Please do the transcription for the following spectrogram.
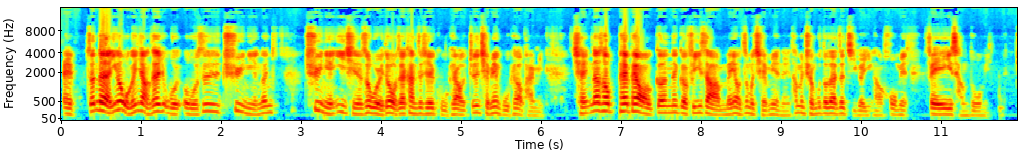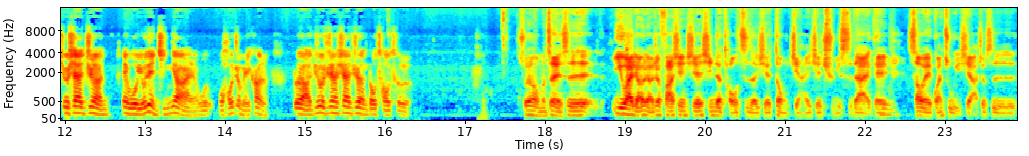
哎、欸，真的，因为我跟你讲，在我我是去年跟去年疫情的时候，我也都有在看这些股票，就是前面股票排名。前那时候，PayPal 跟那个 Visa 没有这么前面呢，他们全部都在这几个银行后面非常多名，就现在居然，哎、欸，我有点惊讶哎，我我好久没看了，对啊，结果居然现在居然都超车了，所以我们这也是意外聊一聊，就发现一些新的投资的一些动静，还有一些趋势，大家也可以稍微关注一下，就是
